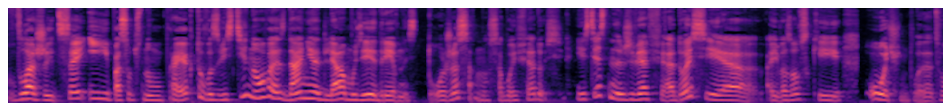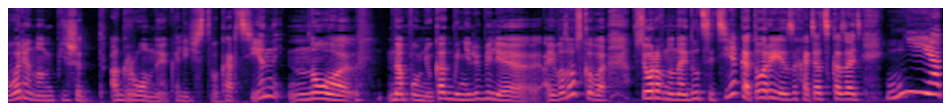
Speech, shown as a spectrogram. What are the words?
вложиться и по собственному проекту возвести новое здание для музея древности. Тоже, само собой, Феодосии. Естественно, живя в Феодосии, Айвазовский очень плодотворен, он пишет огромное количество картин, но, напомню, как бы не любили Айвазовского, все равно найдутся те, которые захотят хотят сказать «нет,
